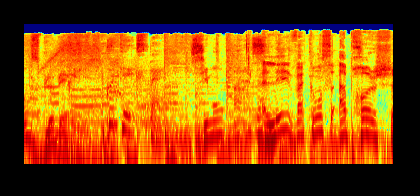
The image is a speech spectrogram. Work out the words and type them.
France Bleu Berry. Côté expert. Simon Haas. Les vacances approchent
